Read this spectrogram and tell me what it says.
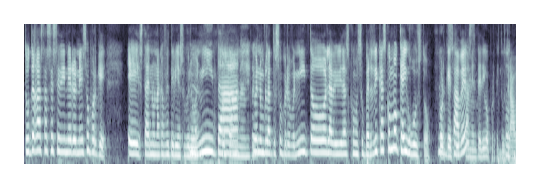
Tú te gastas ese dinero en eso porque eh, está en una cafetería súper bonita, y en un plato súper bonito, la bebida es como súper rica, es como que hay gusto. Porque tú, ¿sabes? también te digo, porque tu Totalmente.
